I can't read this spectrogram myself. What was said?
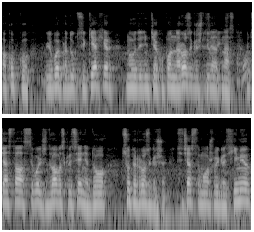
покупку любой продукции Керхер, мы выдадим тебе купон на розыгрыш ты от нас. У тебя осталось всего лишь два воскресенья до супер розыгрыша. Сейчас ты можешь выиграть химию,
